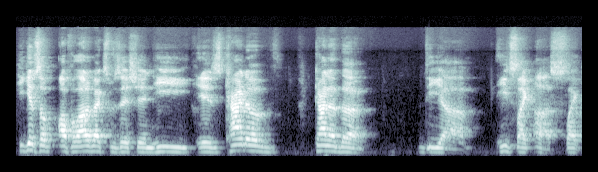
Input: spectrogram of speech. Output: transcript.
he gets off off a lot of exposition. He is kind of kind of the the uh he's like us, like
